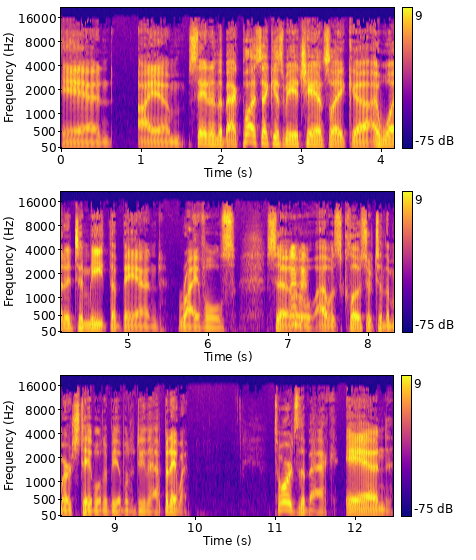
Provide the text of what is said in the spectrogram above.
and I am standing in the back. Plus, that gives me a chance. Like, uh, I wanted to meet the band rivals. So I was closer to the merch table to be able to do that. But anyway, towards the back. And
